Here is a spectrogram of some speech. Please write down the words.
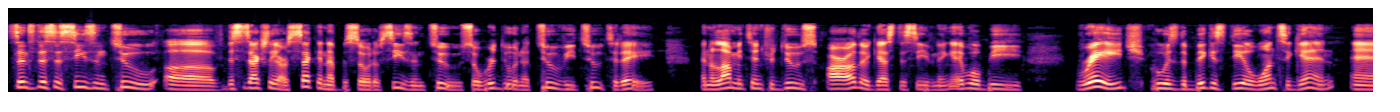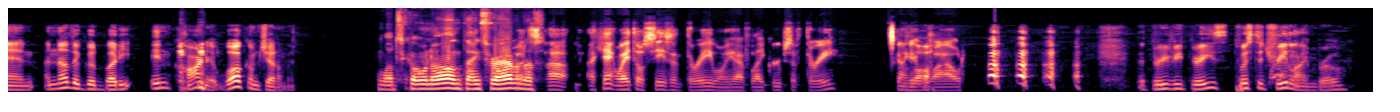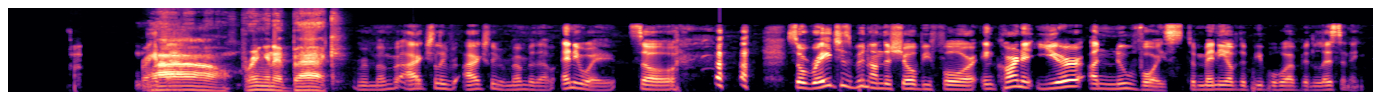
Since this is season two of this is actually our second episode of season two, so we're doing a two v two today. And allow me to introduce our other guest this evening. It will be Raije, who is the biggest deal once again, and another good buddy, Incarnate. Welcome, gentlemen. What's going on? Thanks for having What's us. up? I can't wait till season three when we have like groups of three. It's gonna get Lol. wild. the three v threes, twisted tree line, bro. Bring it wow, bringing it back. Remember, I actually, I actually remember that. Anyway, so, so Raije has been on the show before. Incarnate, you're a new voice to many of the people who have been listening.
